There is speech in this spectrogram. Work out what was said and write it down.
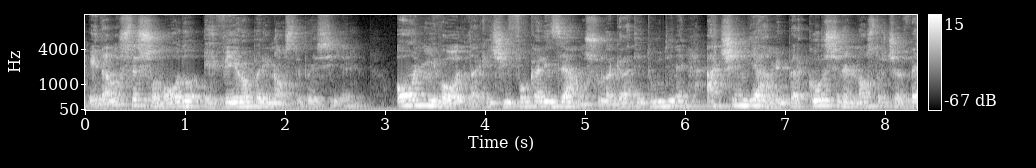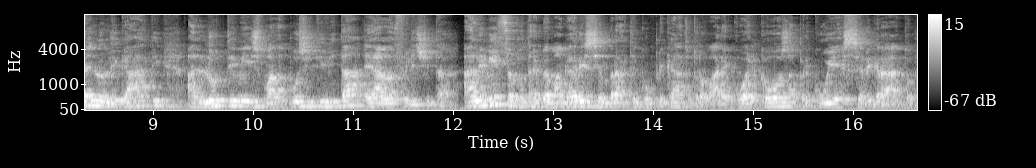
e dallo stesso modo è vero per i nostri pensieri. Ogni volta che ci focalizziamo sulla gratitudine accendiamo i percorsi nel nostro cervello legati all'ottimismo, alla positività e alla felicità. All'inizio potrebbe magari sembrarti complicato trovare qualcosa per cui essere grato,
